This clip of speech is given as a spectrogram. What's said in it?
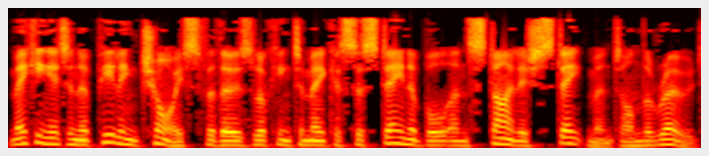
making it an appealing choice for those looking to make a sustainable and stylish statement on the road.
